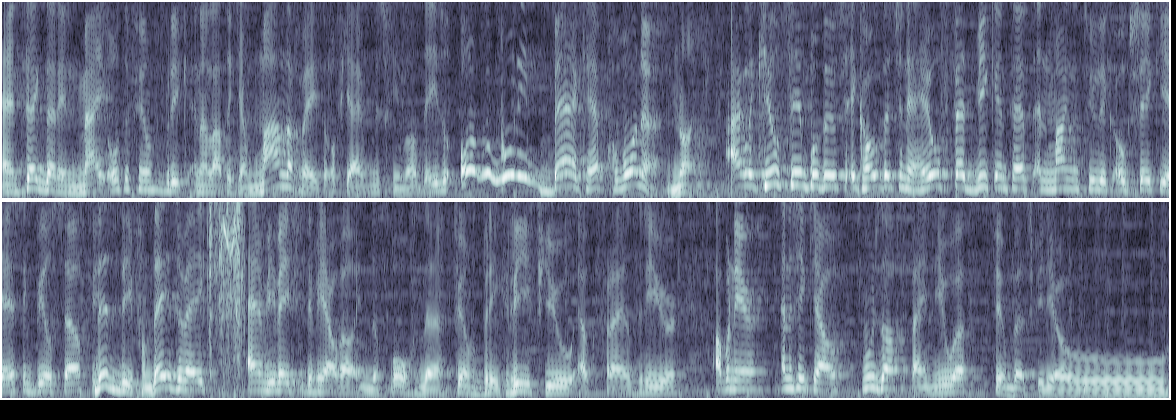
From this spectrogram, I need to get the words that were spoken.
En tag daarin mij op de filmfabriek. En dan laat ik jou maandag weten of jij misschien wel deze awesome goodie bag hebt gewonnen. Nice. Eigenlijk heel simpel dus. Ik hoop dat je een heel vet weekend hebt. En maak natuurlijk ook zeker je hashtag Bill Selfie. Dit is die van deze week. En wie weet zit er voor jou wel in de volgende filmfabriek review. Elke vrijdag 3 uur. Abonneer. En dan zie ik jou woensdag bij een nieuwe Filmbus video.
